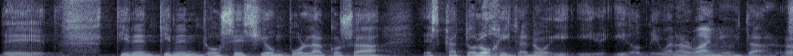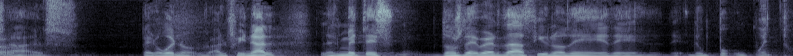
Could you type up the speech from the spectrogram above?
de- tienen, tienen obsesión por la cosa escatológica, ¿no? Y, y- y dónde iban al baño y tal. O sea, es- pero bueno, al final les metes dos de verdad y uno de, de- de- un, cuento.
